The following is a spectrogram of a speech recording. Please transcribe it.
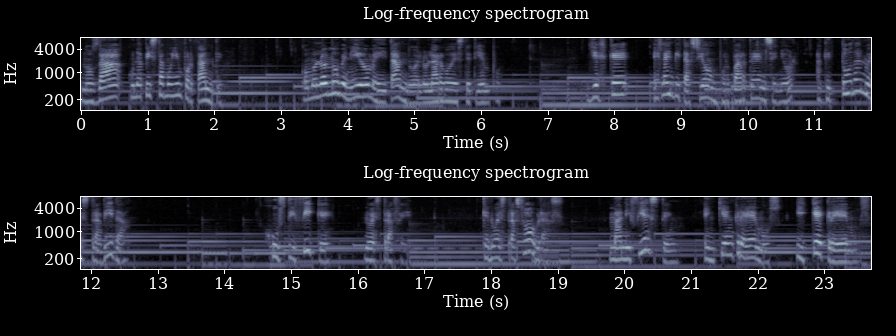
nos da una pista muy importante, como lo hemos venido meditando a lo largo de este tiempo. Y es que es la invitación por parte del Señor a que toda nuestra vida justifique nuestra fe, que nuestras obras manifiesten en quién creemos y qué creemos,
